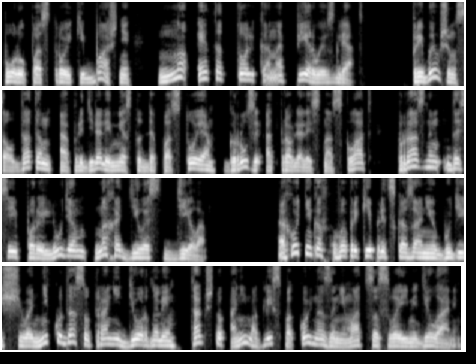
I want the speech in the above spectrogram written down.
пору постройки башни, но это только на первый взгляд. Прибывшим солдатам определяли место для постоя, грузы отправлялись на склад, праздным до сей поры людям находилось дело. Охотников, вопреки предсказанию будущего, никуда с утра не дернули, так что они могли спокойно заниматься своими делами.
